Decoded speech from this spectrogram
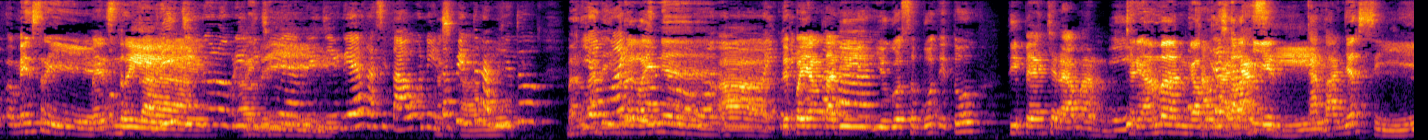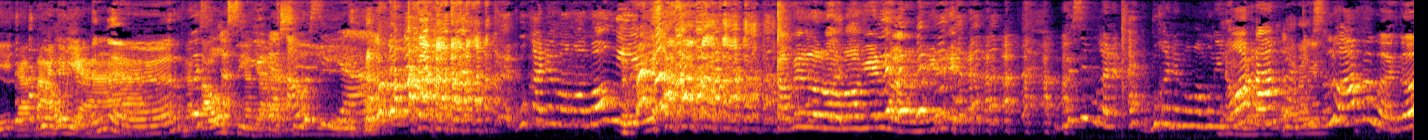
Eh, mainstream. Mainstream. Bridging ya bridging dia kasih tahu nih Kasih tapi ntar tahu. habis itu Baru yang ada lain lainnya. tuh, Ah, ikut-ikutan. tipe yang tadi Yugo sebut itu tipe yang cari aman. Iya. Cari aman, nggak mau Katanya disalahin. sih. Katanya sih. Nggak Gue tahu ya. denger. Nggak tahu sih ya. nggak tahu sih ya bukannya mau ngomongin Tapi lu ngomongin Mami. gue sih bukan eh bukannya mau ngomongin orang lah orang terus lu apa bago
